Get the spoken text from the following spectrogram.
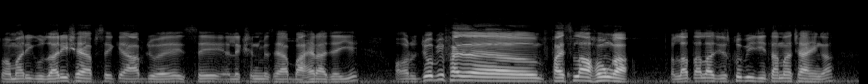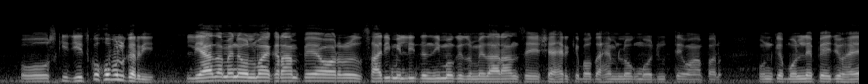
तो हमारी गुजारिश है आपसे कि आप जो है इससे इलेक्शन में से आप बाहर आ जाइए और जो भी फैसला होगा अल्लाह ताला जिसको भी जिताना चाहेगा वो उसकी जीत को कबूल कर रही है। लिहाजा मैंने उलमा कराम पे और सारी मिली तंजीमों के ज़िम्मेदारान से शहर के बहुत अहम लोग मौजूद थे वहाँ पर उनके बोलने पे जो है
